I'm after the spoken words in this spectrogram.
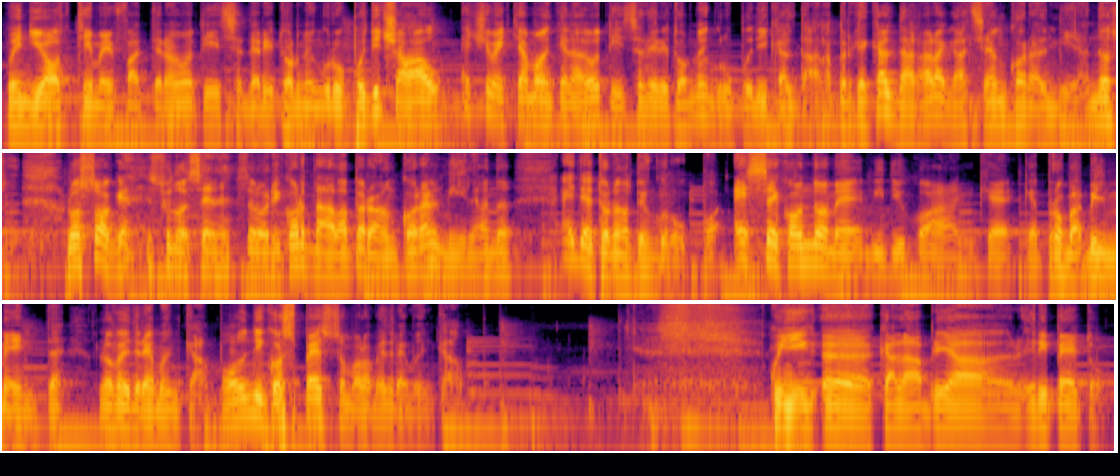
Quindi ottima infatti la notizia del ritorno in gruppo di Ciao e ci mettiamo anche la notizia del ritorno in gruppo di Caldara, perché Caldara ragazzi è ancora al Milan. Lo so che nessuno se, ne, se lo ricordava, però è ancora al Milan ed è tornato in gruppo. E secondo me vi dico anche che probabilmente lo vedremo in campo. Non dico spesso, ma lo vedremo in campo. Quindi eh, Calabria, ripeto,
